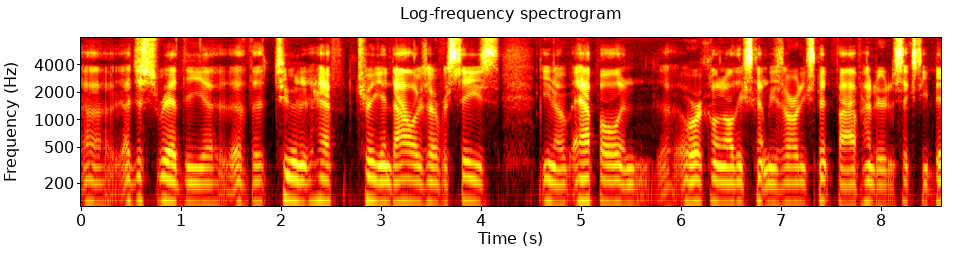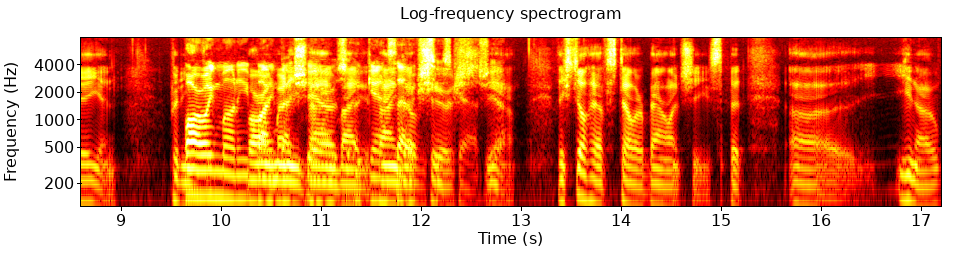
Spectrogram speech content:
uh, I just read the uh, of the two and a half trillion dollars overseas. You know, Apple and uh, Oracle and all these companies already spent five hundred and sixty billion. Putting, Borrowing money, borrowing buying money, back shares buying- against buying that overseas shares, cash. Yeah. they still have stellar balance sheets, but uh, you know,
